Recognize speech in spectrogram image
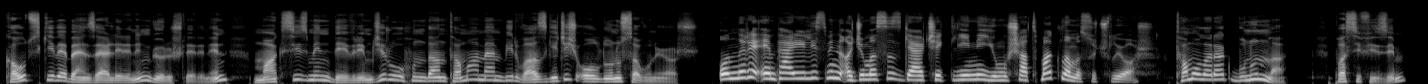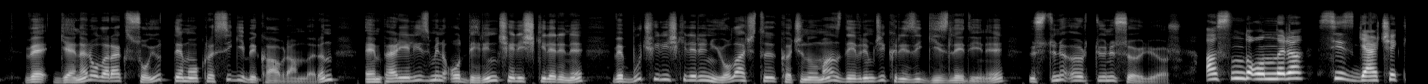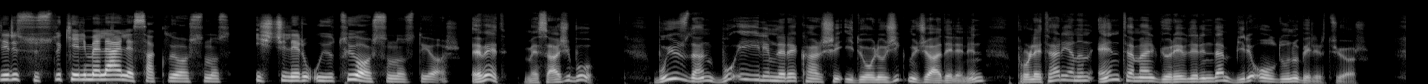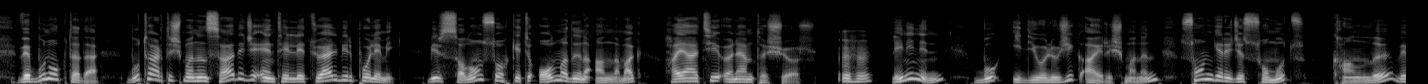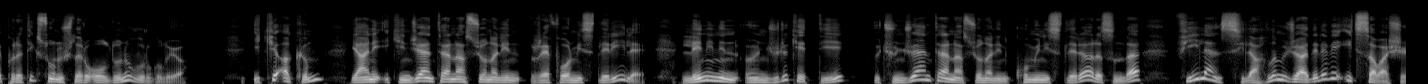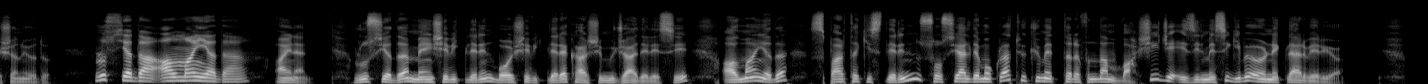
Kautsky ve benzerlerinin görüşlerinin Marksizmin devrimci ruhundan tamamen bir vazgeçiş olduğunu savunuyor. Onları emperyalizmin acımasız gerçekliğini yumuşatmakla mı suçluyor? Tam olarak bununla pasifizm ve genel olarak soyut demokrasi gibi kavramların emperyalizmin o derin çelişkilerini ve bu çelişkilerin yol açtığı kaçınılmaz devrimci krizi gizlediğini, üstünü örttüğünü söylüyor. Aslında onlara siz gerçekleri süslü kelimelerle saklıyorsunuz, işçileri uyutuyorsunuz diyor. Evet, mesajı bu. Bu yüzden bu eğilimlere karşı ideolojik mücadelenin proletaryanın en temel görevlerinden biri olduğunu belirtiyor. Ve bu noktada bu tartışmanın sadece entelektüel bir polemik, bir salon sohbeti olmadığını anlamak hayati önem taşıyor. Lenin'in bu ideolojik ayrışmanın son derece somut, kanlı ve pratik sonuçları olduğunu vurguluyor. İki akım, yani ikinci enternasyonalin reformistleriyle Lenin'in öncülük ettiği üçüncü enternasyonalin komünistleri arasında fiilen silahlı mücadele ve iç savaş yaşanıyordu. Rusya'da, Almanya'da. Aynen. Rusya'da Menşeviklerin Bolşeviklere karşı mücadelesi, Almanya'da Spartakistlerin sosyal demokrat hükümet tarafından vahşice ezilmesi gibi örnekler veriyor.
